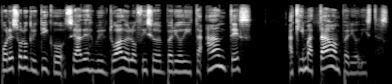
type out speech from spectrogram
por eso lo critico, se ha desvirtuado el oficio de periodista. Antes Aquí mataban periodistas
